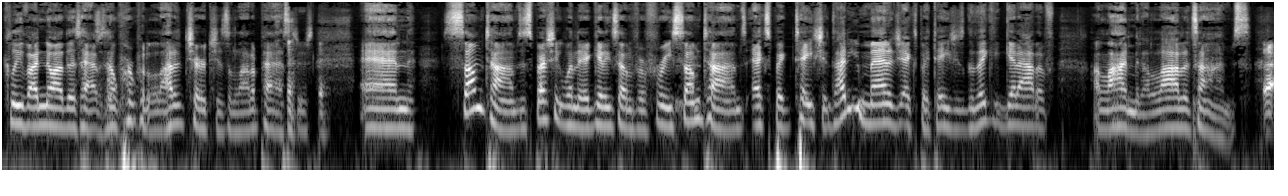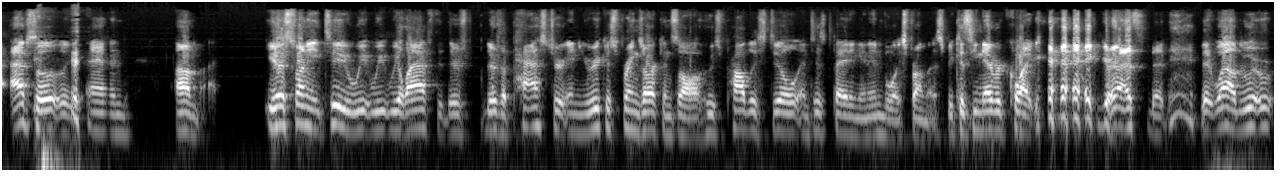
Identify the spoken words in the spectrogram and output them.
Cleve, I know how this happens. I work with a lot of churches, a lot of pastors, and sometimes, especially when they're getting something for free, sometimes expectations. How do you manage expectations? Because they can get out of alignment a lot of times. Absolutely, and um, you know, it's funny too. We, we we laugh that there's there's a pastor in Eureka Springs, Arkansas, who's probably still anticipating an invoice from us because he never quite grasped that that wow,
